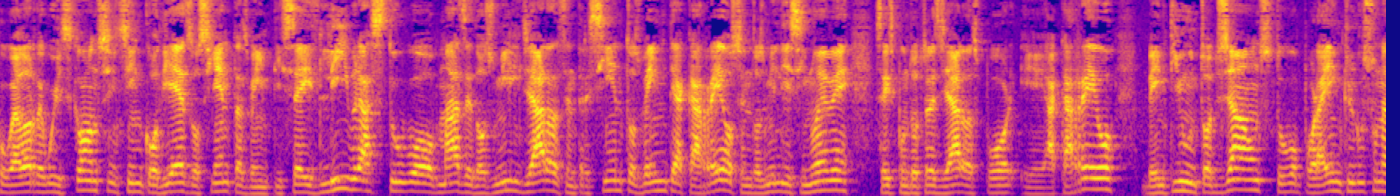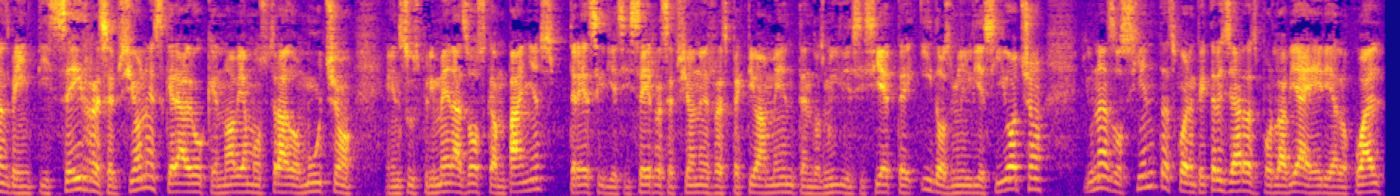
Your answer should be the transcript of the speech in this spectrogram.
jugador de Wisconsin, 5'10, 226 libras, tuvo más de 2.000 yardas en 320 acarreos en 2019, 6.3 yardas por eh, acarreo, 21 touchdowns, tuvo por ahí incluso unas 26 recepciones, que era algo que no había mostrado mucho en sus primeras dos campañas, 13 y 16 recepciones respectivamente en 2017 y 2018, y unas 243 yardas por la vía aérea, lo cual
